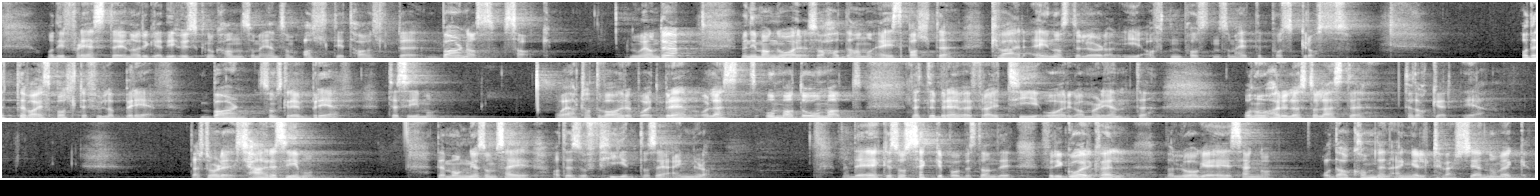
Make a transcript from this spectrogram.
og de fleste i Norge de husker nok han som en som alltid talte barnas sak. Nå er han død, men i mange år så hadde han ei spalte hver eneste lørdag i Aftenposten som heter På skross. Og dette var ei spalte full av brev. Barn som skrev brev til Simon. Og jeg har tatt vare på et brev og lest om at og om at dette brevet fra ei ti år gammel jente. Og nå har jeg lyst til å lese det til dere igjen. Der står det 'Kjære Simon'. Det er mange som sier at det er så fint å se engler. Men det er jeg ikke så sikker på bestandig. For i går kveld da lå jeg i senga, og da kom det en engel tvers gjennom veggen.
